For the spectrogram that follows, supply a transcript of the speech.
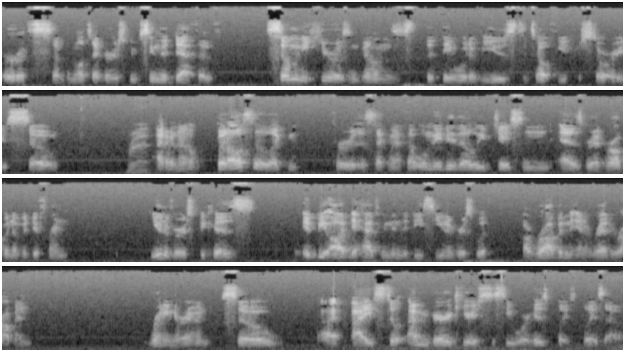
Earths of the multiverse. We've seen the death of so many heroes and villains that they would have used to tell future stories. So Right. I don't know. But also, like for a second, I thought, well, maybe they'll leave Jason as Red Robin of a different universe because it'd be odd to have him in the DC universe with a Robin and a Red Robin running around. So I, I still, I'm very curious to see where his place plays out.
